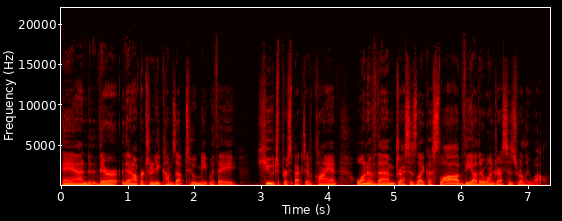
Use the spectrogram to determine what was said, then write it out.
and there an opportunity comes up to meet with a huge prospective client. One of them dresses like a slob, the other one dresses really well.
